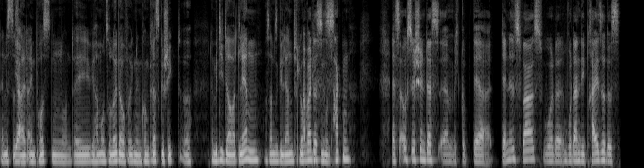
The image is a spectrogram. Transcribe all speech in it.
dann ist das Ja. halt ein Posten und ey, wir haben unsere Leute auf irgendeinen Kongress geschickt, äh, damit die da was lernen. Was haben sie gelernt? Aber das Lockpicken ist- und Hacken. Es ist auch sehr schön, dass, ähm, ich glaube, der Dennis war es, wo, da- wo dann die Preise des,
